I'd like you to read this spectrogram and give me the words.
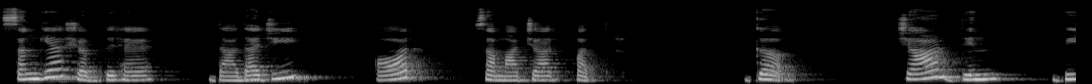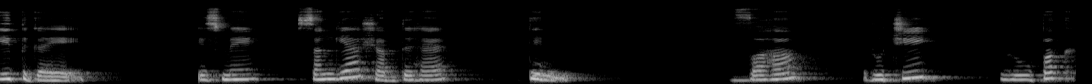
संज्ञा शब्द है दादाजी और समाचार पत्र। ग। चार दिन बीत गए। इसमें संज्ञा शब्द है दिन। वह रुचि, रूपक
